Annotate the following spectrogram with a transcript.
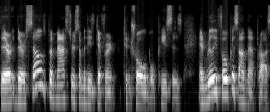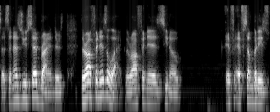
their their selves but master some of these different controllable pieces and really focus on that process? And as you said, Brian, there's there often is a lag. There often is, you know, if if somebody's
